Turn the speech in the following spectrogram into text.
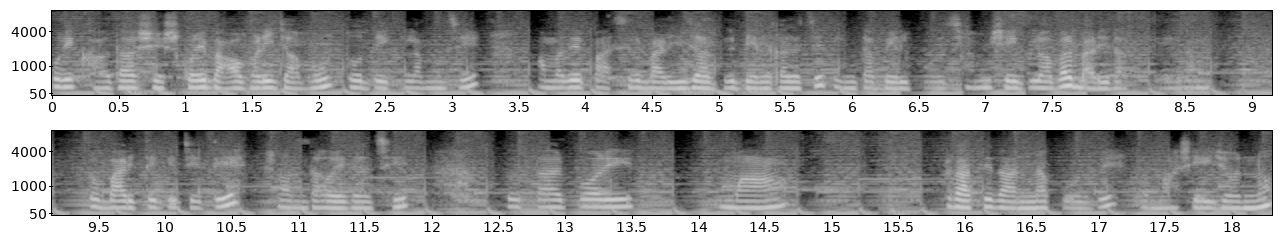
করে খাওয়া দাওয়া শেষ করে বাবা বাড়ি যাব। তো দেখলাম যে আমাদের পাশের বাড়ি যাদের বেল গাছ আছে, তিনটা বেল পড়েছে। আমি সেইগুলো আবার বাড়ি রাখতে এলাম। তো বাড়ি থেকে যেতে সন্ধ্যা হয়ে গেছে। তো তারপরে মা রাতে রান্না করবে। তো মা সেই জন্য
